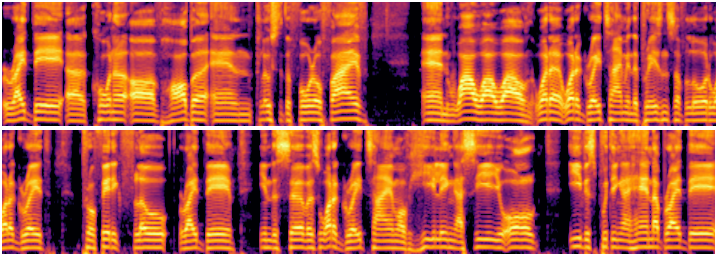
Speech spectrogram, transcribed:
right there, uh, corner of Harbor and close to the 405. And wow, wow, wow! What a what a great time in the presence of Lord. What a great prophetic flow right there in the service. What a great time of healing. I see you all. Eve is putting her hand up right there.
